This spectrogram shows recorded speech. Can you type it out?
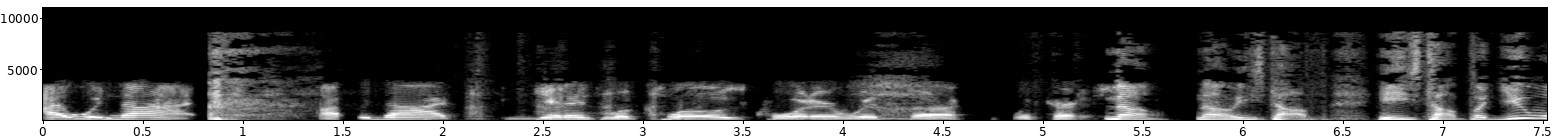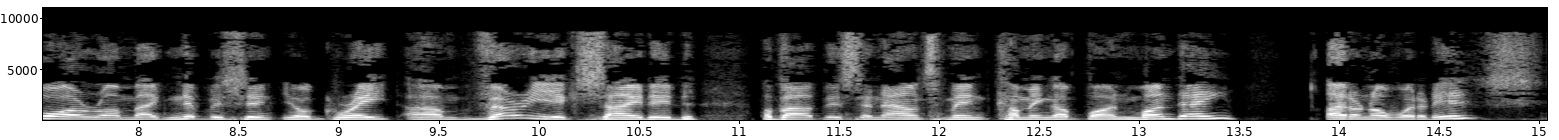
I would not. I would not get into a closed quarter with uh, with Curtis. No, no, he's tough. He's tough. But you are uh, magnificent. You're great. I'm very excited about this announcement coming up on Monday. I don't know what it is,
